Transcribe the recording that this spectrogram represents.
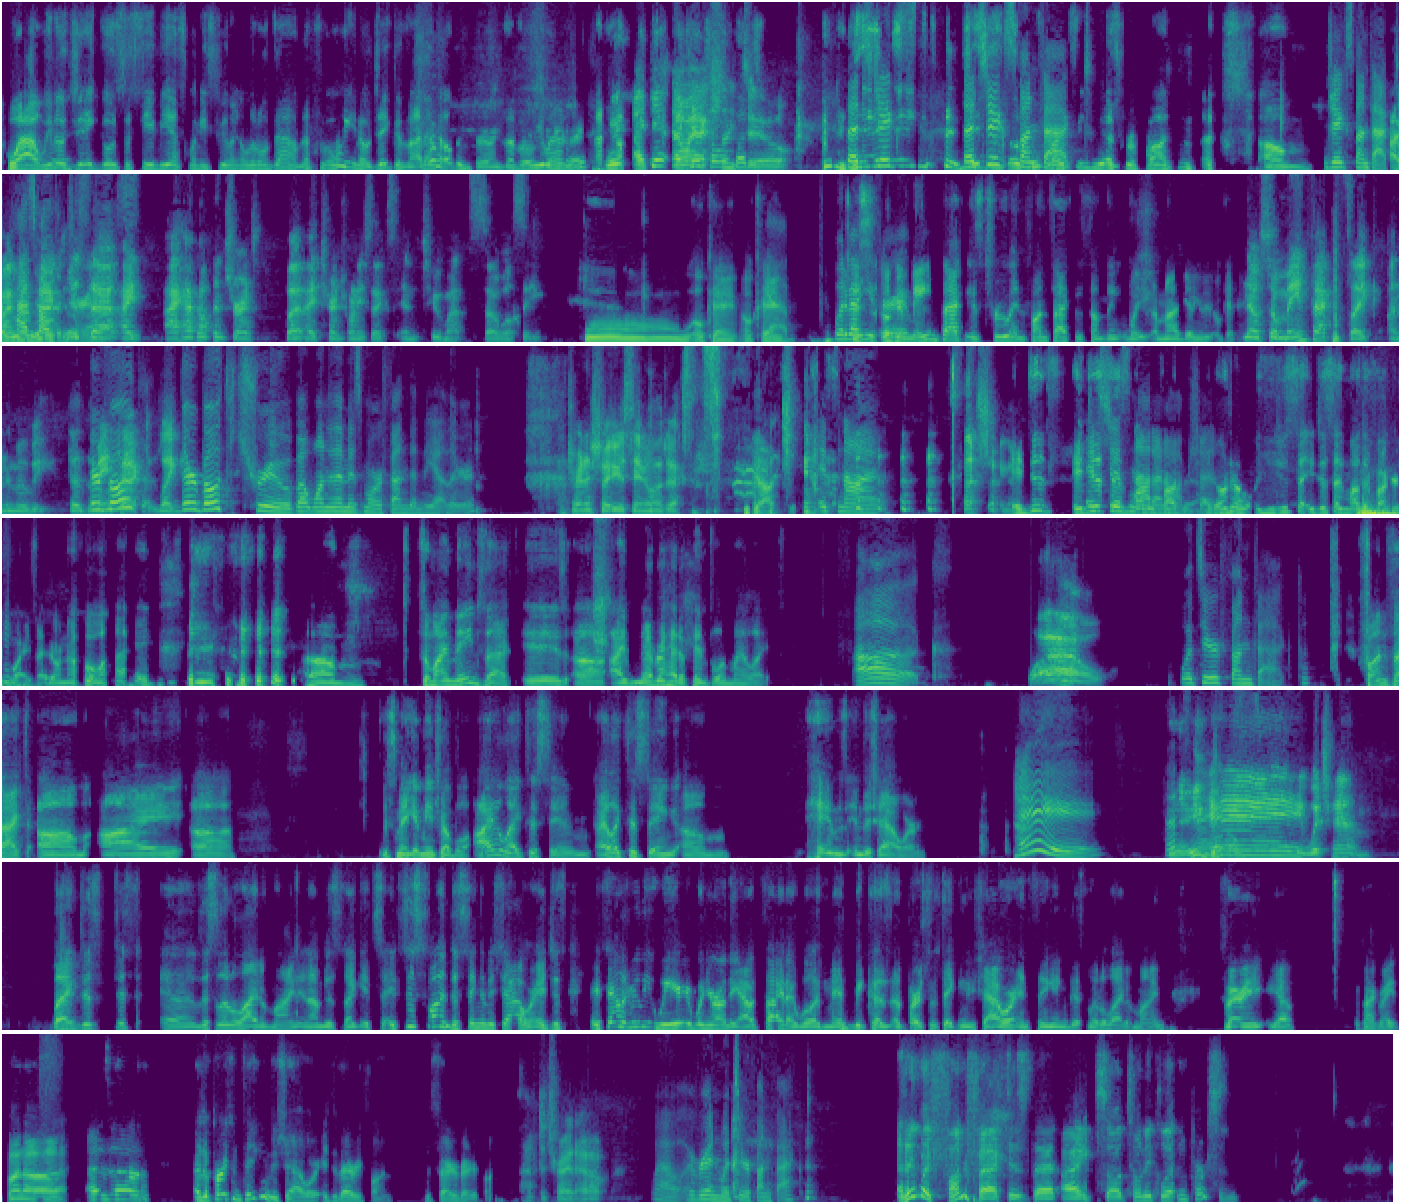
Wow, we know Jake goes to CVS when he's feeling a little down. That's what we know. Jake does not have health insurance. That's what we learned. Right? Wait, I can't. No, I I can't tell actually if that's, do. That's Jake's- that's Jake Jake's goes fun to fact. CVS for fun. um, Jake's fun fact: I he My has health insurance. is that I I have health insurance, but I turn 26 in two months, so we'll see. Ooh, okay, okay. yeah. What about This- you, okay, main fact is true and fun fact is something. Wait, I'm not getting it. Okay. No, so main fact it's like on the movie. The, the They're main both fact, like they're both true, but one of them is more fun than the other. I'm trying to show you Samuel L. Jackson's. Gotcha. It's not. not. It just it It's just says just not an motherfucker. I don't know. You just said it just said motherfucker twice. I don't know why. um so my main fact is uh I've never had a pimple in my life. Fuck. Wow. What's your fun fact? Fun fact, um I uh this may get me in trouble. I like to sing I like to sing um hymns in the shower. Hey. That's There you nice. go. Hey, which hymn? like just just uh, this little light of mine and i'm just like it's it's just fun to sing in the shower it just it sounds really weird when you're on the outside i will admit because a person's taking a shower and singing this little light of mine it's very yeah it's not great but uh as a as a person taking the shower it's very fun it's very very fun I have to try it out. Wow. Arin, what's your fun fact? I think my fun fact is that I saw Toni Collette in person.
